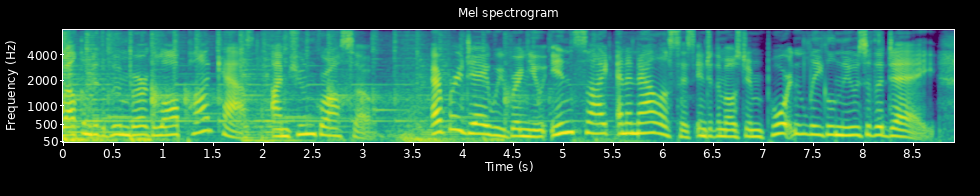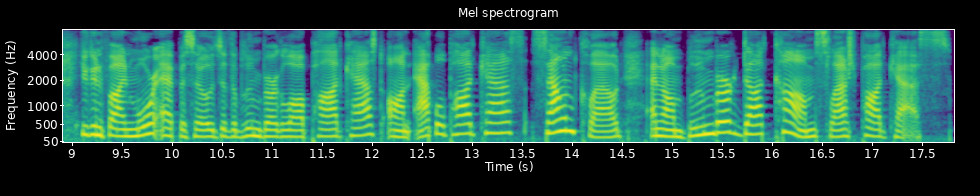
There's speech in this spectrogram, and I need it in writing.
Welcome to the Bloomberg Law Podcast. I'm June Grosso. Every day, we bring you insight and analysis into the most important legal news of the day. You can find more episodes of the Bloomberg Law Podcast on Apple Podcasts, SoundCloud, and on Bloomberg.com/podcasts.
